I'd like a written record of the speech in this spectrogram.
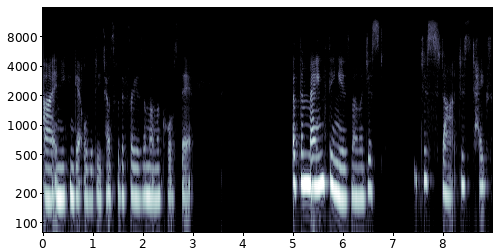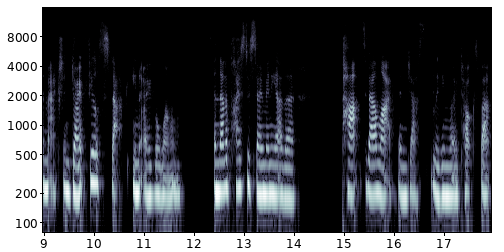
uh, and you can get all the details for the free as a mama course there but the main thing is, Mama, just just start, just take some action. Don't feel stuck in overwhelm. And that applies to so many other parts of our life than just living low tox. But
